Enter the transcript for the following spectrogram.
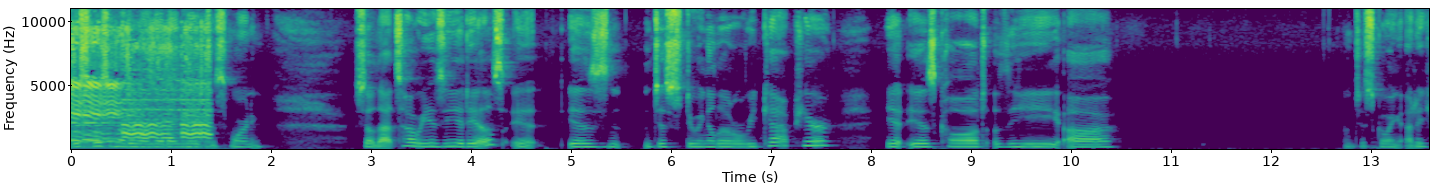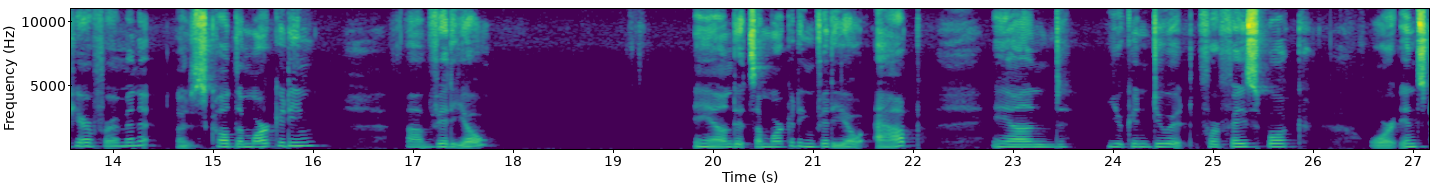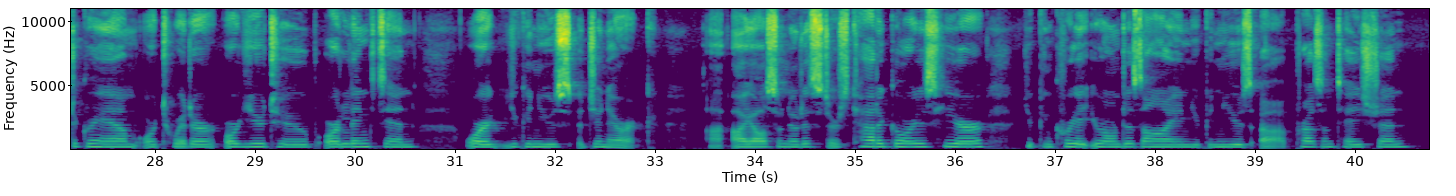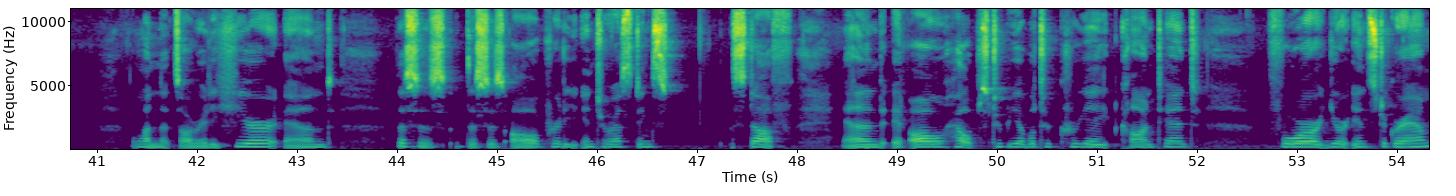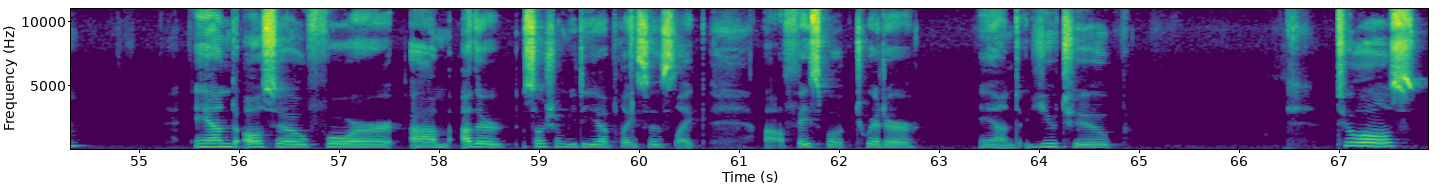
This was another one that I made this morning. So that's how easy it is. It is just doing a little recap here. It is called the, uh, I'm just going out of here for a minute. It's called the marketing uh, video. And it's a marketing video app. And you can do it for Facebook, or Instagram or Twitter or YouTube or LinkedIn, or you can use a generic. I also noticed there's categories here. You can create your own design. You can use a presentation, one that's already here, and this is this is all pretty interesting st- stuff, and it all helps to be able to create content for your Instagram and also for um, other social media places like uh, Facebook, Twitter, and YouTube tools.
